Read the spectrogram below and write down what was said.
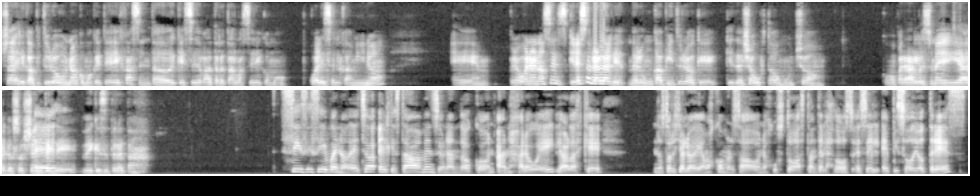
Ya desde el capítulo 1 como que te deja sentado de qué se va a tratar la serie, como cuál es el camino. Eh, pero bueno, no sé, ¿querés hablar de, algún capítulo que, te haya gustado mucho? Como para darles una idea a los oyentes eh, de, qué se trata. Sí, sí, sí. Bueno, de hecho, el que estaba mencionando con Anne Hathaway, la verdad es que nosotros ya lo habíamos conversado, nos gustó bastante las dos. Es el episodio 3,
